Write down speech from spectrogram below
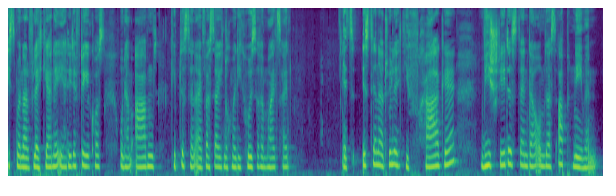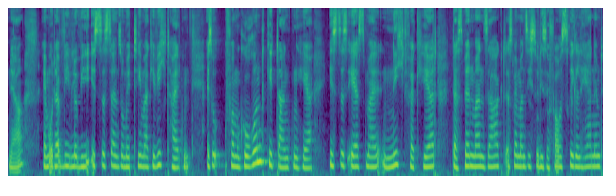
isst man dann vielleicht gerne eher die deftige Kost und am Abend gibt es dann einfach, sage ich nochmal, die größere Mahlzeit Jetzt ist ja natürlich die Frage, wie steht es denn da um das Abnehmen, ja? Ähm, oder wie, wie ist es denn so mit Thema Gewicht halten? Also vom Grundgedanken her ist es erstmal nicht verkehrt, dass wenn man sagt, dass wenn man sich so diese Faustregel hernimmt,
